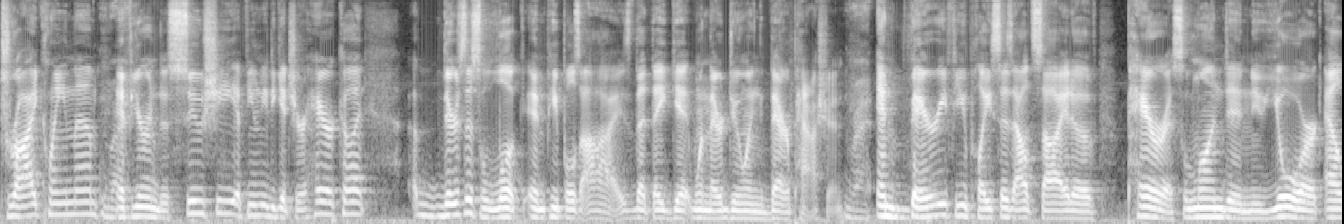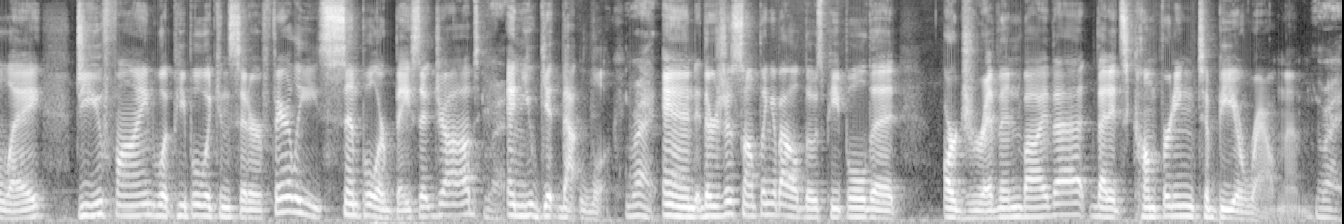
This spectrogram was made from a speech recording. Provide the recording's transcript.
dry clean them. Right. If you're into sushi, if you need to get your hair cut, there's this look in people's eyes that they get when they're doing their passion. Right. And very few places outside of Paris, London, New York, LA. Do you find what people would consider fairly simple or basic jobs, Right. and you get that look? Right. And there's just something about those people that are driven by that that it's comforting to be around them. Right.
